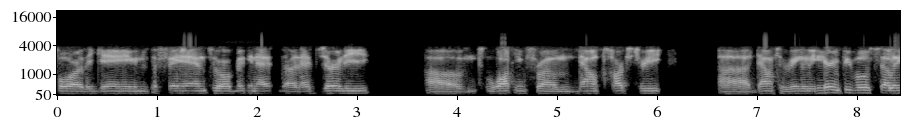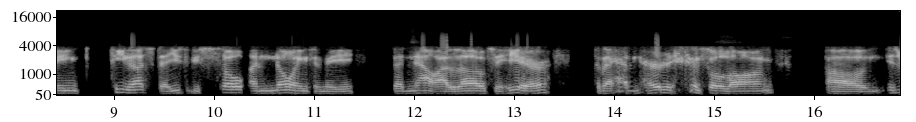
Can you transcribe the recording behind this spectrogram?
for the games, the fans who are making that uh, that journey, um, walking from down Clark Street uh, down to Wrigley, hearing people selling peanuts that used to be so annoying to me that now I love to hear because I hadn't heard it in so long. Um, it's,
